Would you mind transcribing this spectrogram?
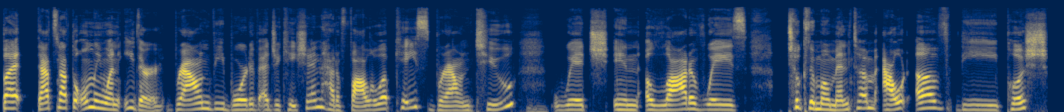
But that's not the only one either. Brown v. Board of Education had a follow up case, Brown 2, mm-hmm. which in a lot of ways took the momentum out of the push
